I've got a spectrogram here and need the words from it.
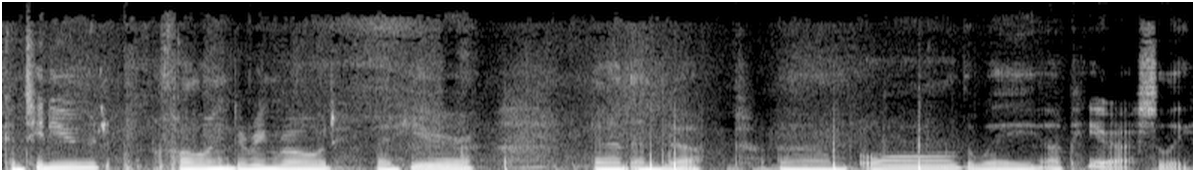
Continued following the ring road right here and ended up um, all the way up here actually.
